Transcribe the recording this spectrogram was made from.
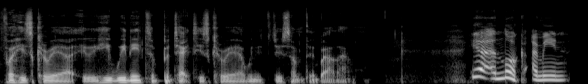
for his career. He, we need to protect his career. We need to do something about that. Yeah, and look, I mean,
